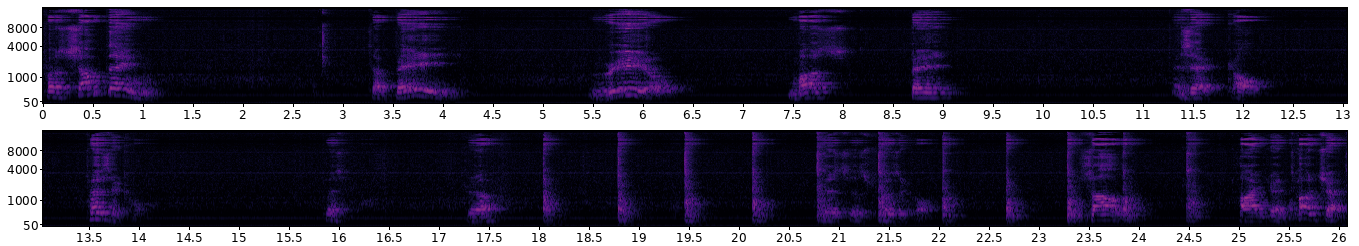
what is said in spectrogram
for something to be real must be physical. Physical. Physical. You know? This is physical. Solid. I can touch it.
